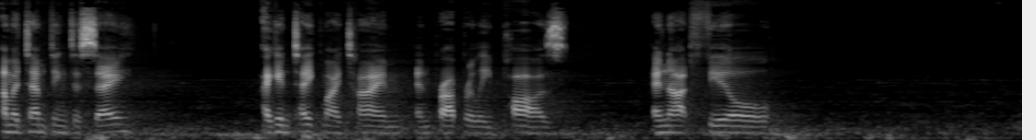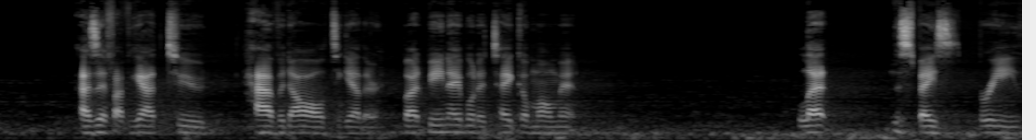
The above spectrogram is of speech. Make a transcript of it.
I'm attempting to say, I can take my time and properly pause and not feel as if I've got to have it all together, but being able to take a moment, let the space breathe,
